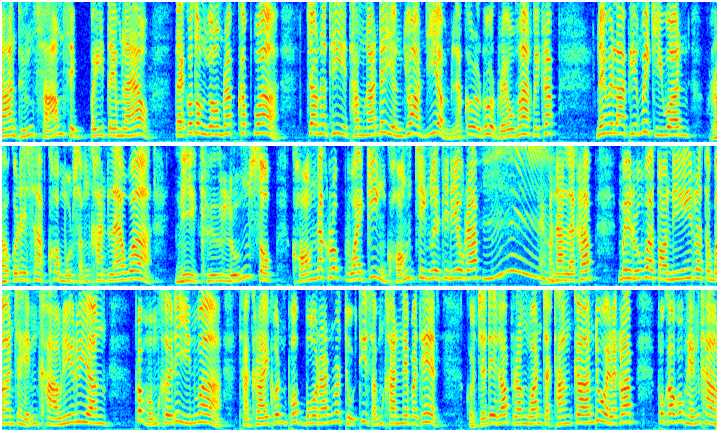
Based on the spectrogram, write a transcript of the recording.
นานถึง 30 ปีเต็มแล้ว แต่ก็ต้องยอมรับครับว่าเจ้าหน้าที่ทำงานได้อย่างยอดเยี่ยม แล้วก็รวดเร็วมากเลยครับ ในเวลาเพียงไม่กี่วัน เราก็ได้ทราบข้อมูลสำคัญแล้วว่า นี่คือหลุมศพของนักรบไวกิ้งของจริงเลยทีเดียวครับอืมแต่ก็นั่นแหละครับ ไม่รู้ว่าตอนนี้รัฐบาลจะเห็นข่าวนี้หรือยัง เพราะผมเคยได้ยินว่า ถ้าใครค้นพบโบราณวัตถุที่สำคัญในประเทศ ก็จะได้รับรางวัลจากทางการด้วยละครับ พวกเขาคงเห็นข่าว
